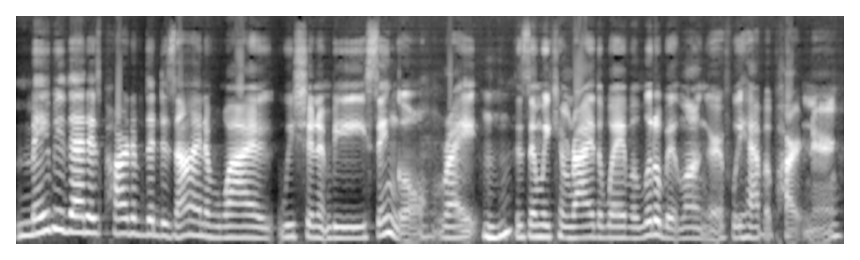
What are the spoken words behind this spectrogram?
Maybe that is part of the design of why we shouldn't be single, right? Because Mm-hmm. then we can ride the wave a little bit longer if we have a partner.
